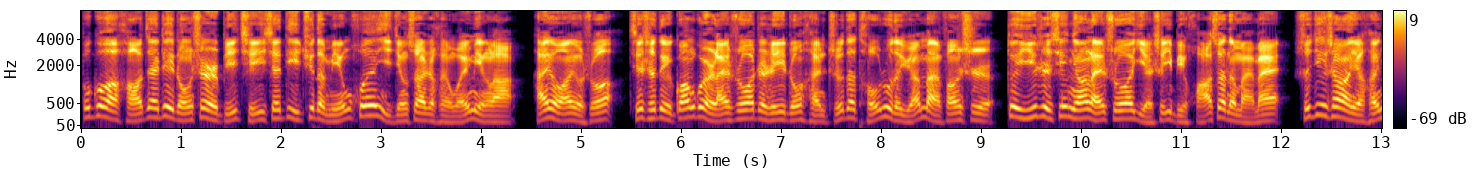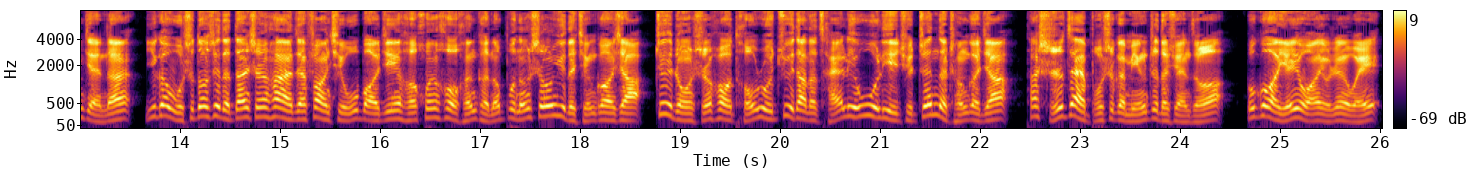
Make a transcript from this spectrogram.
不过好在这种事儿，比起一些地区的冥婚，已经算是很文明了。还有网友说，其实对光棍来说，这是一种很值得投入的圆满方式；对一日新娘来说，也是一笔划算的买卖。实际上也很简单，一个五十多岁的单身汉，在放弃五保金和婚后很可能不能生育的情况下，这种时候投入巨大的财力物力去真的成个家，他实在不是个明智的选择。不过，也有网友认为，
